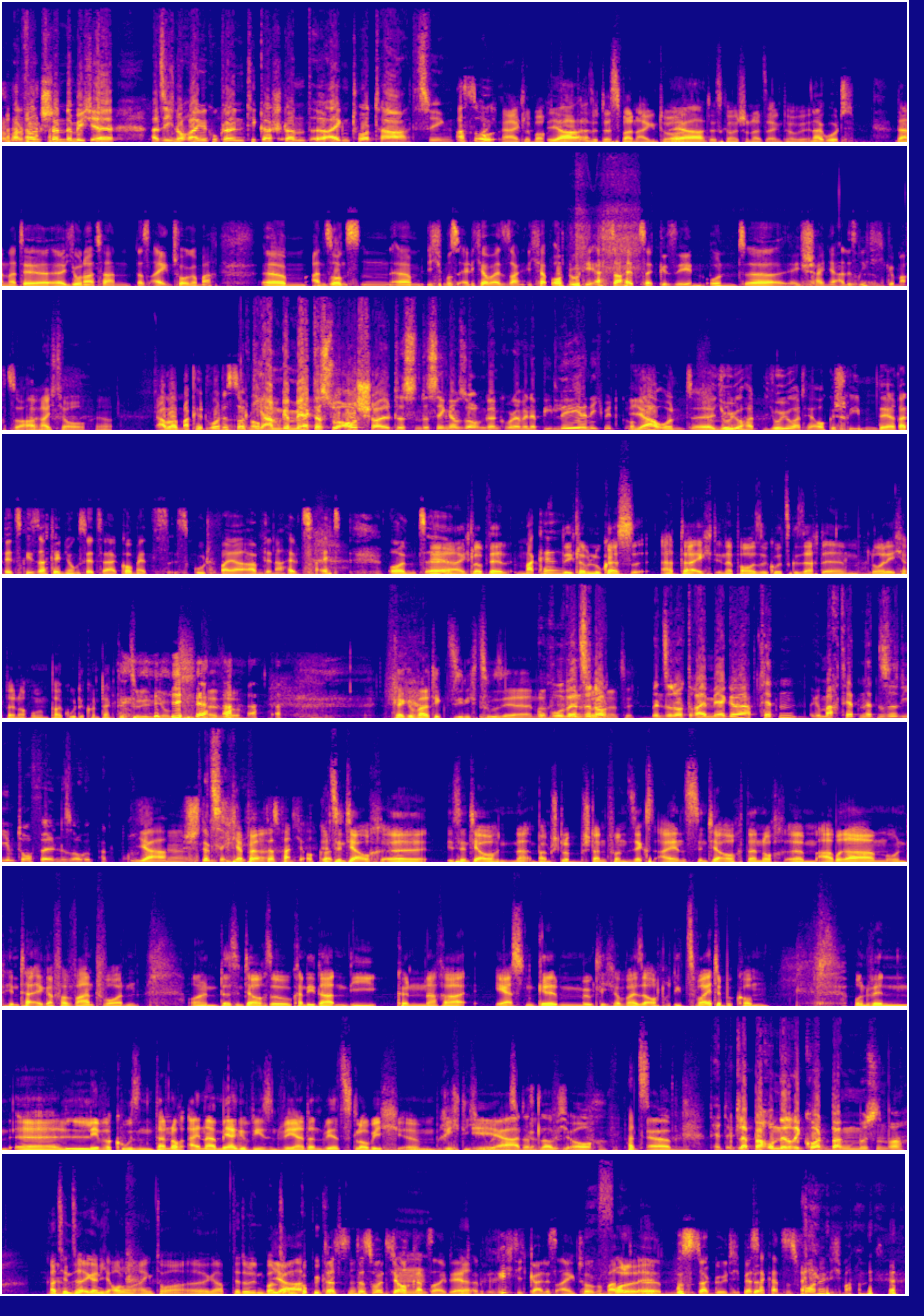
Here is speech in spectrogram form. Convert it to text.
Am Anfang stand nämlich, äh, als ich noch reingeguckt habe, in den Ticker stand äh, Eigentor Tar, deswegen. Ach so, ja, ich glaube auch, Ja. also das war ein Eigentor. Ja. Das kann man schon als Eigentor wählen. Na gut. Dann hat der äh, Jonathan das Eigentor gemacht. Ähm, ansonsten, ähm, ich muss ehrlicherweise sagen, ich habe auch nur die erste Halbzeit gesehen und äh, ich scheine ja alles richtig gemacht zu Ja, haben. reicht ja auch, ja. Aber Macke, du hattest doch noch. Die haben gemerkt, dass du ausschaltest und deswegen haben sie auch einen Gang oder wenn der Bilehe nicht mitkommt. Ja, und äh, Jojo hat Jojo hat ja auch geschrieben, der Radetzky sagt den Jungs jetzt, ja komm, jetzt ist gut Feierabend in der Halbzeit. Und äh, ja, ich glaube, der Macke, ich glaube, Lukas hat da echt in der Pause kurz gesagt, ähm, Leute, ich habe da noch ein paar gute Kontakte zu den Jungs. Also vergewaltigt sie nicht zu sehr. Obwohl, wenn sie noch, wenn sie noch drei mehr gehabt hätten, gemacht hätten, hätten sie die im Torverhältnis auch gepackt noch. ja, Ja. stimmt. Ich hab ja- das fand ich auch Es krass. sind ja auch, äh, es sind ja auch na, beim Stand von 6-1 sind ja auch dann noch ähm, Abraham und Hinteregger verwarnt worden. Und das sind ja auch so Kandidaten, die können nachher ersten gelben möglicherweise auch noch die zweite bekommen. Und wenn äh, Leverkusen dann noch einer mehr gewesen wäre, dann wäre es, glaube ich, ähm, richtig übel ja, das glaube ich auch. Hat, Ähm, Der hätte Gladbach um den Rekord bangen müssen, wa? hat Hinteregger nicht auch noch ein Eigentor äh, gehabt? Der hat doch den Ball so ja, im Kopf gekriegt, das, ne? das wollte ich auch Mhm. gerade sagen. Der Ja. hat ein richtig geiles Eigentor gemacht. Voll, äh, mustergültig. Besser kannst du es vorne nicht machen.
